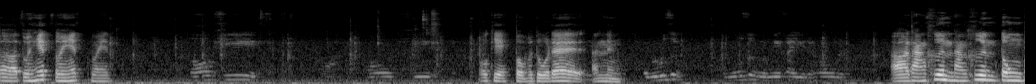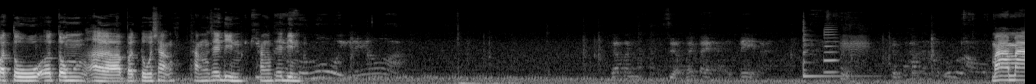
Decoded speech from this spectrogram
เอ่อตัวเฮดตัวเฮดตัวเฮดโอคีโอคีโอเค เปิดประตูได้อันหนึ่ง เอ่อทางขึ้นทางขึ้นตรงประตูเออตรงเอ่อประตูช่างทางใช้ดินทางใช้ดินโซโล่อีกแล้วอะแล้วมันเสือกไม่ไปหายเต้อะเป็นภาพหาพวกเรามามา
